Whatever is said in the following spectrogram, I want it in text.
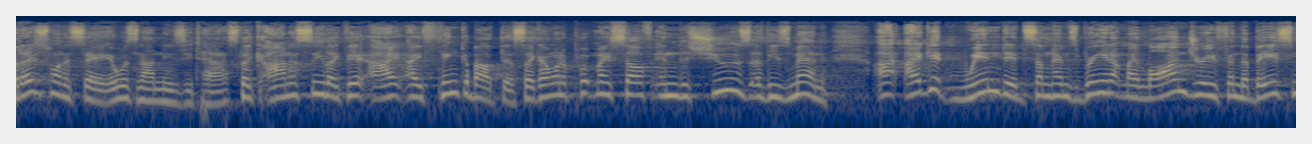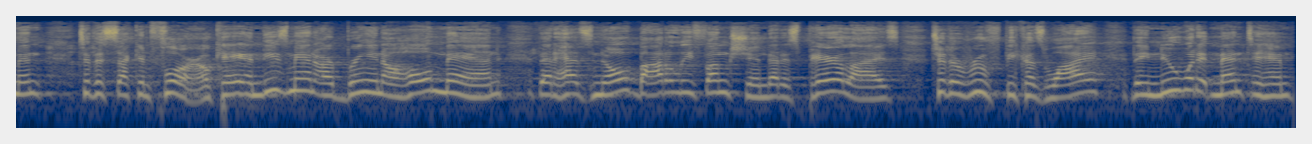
But I just want to say it was not an easy task. Like, honestly, like, they, I, I think about this. Like, I want to put myself in the shoes of these men. I, I get winded sometimes bringing up my laundry from the basement to the second floor, okay? And these men are bringing a whole man that has no bodily function, that is paralyzed, to the roof because why? They knew what it meant to him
